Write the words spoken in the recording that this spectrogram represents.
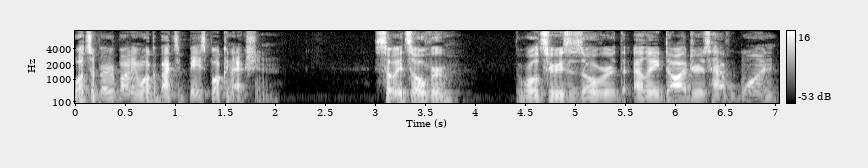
What's up, everybody, welcome back to Baseball Connection. So it's over. The World Series is over. The LA Dodgers have won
